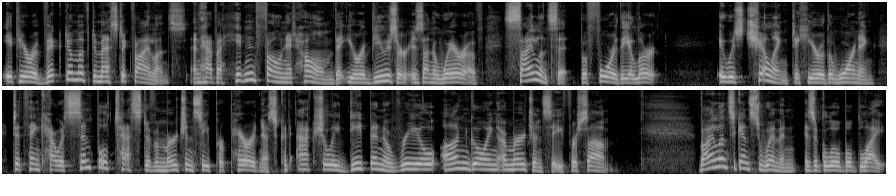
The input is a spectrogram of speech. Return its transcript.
If you're a victim of domestic violence and have a hidden phone at home that your abuser is unaware of, silence it before the alert. It was chilling to hear the warning, to think how a simple test of emergency preparedness could actually deepen a real, ongoing emergency for some. Violence against women is a global blight.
